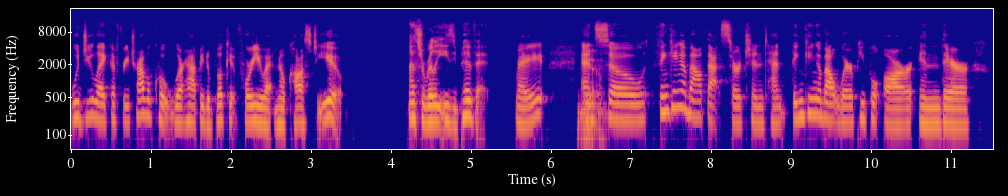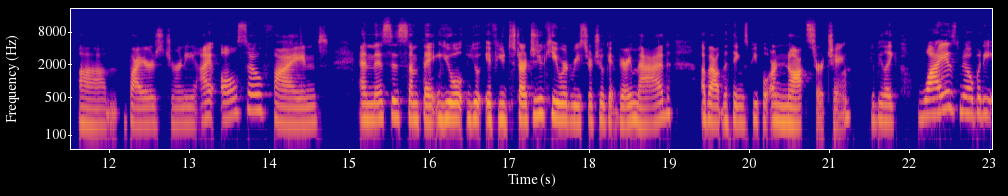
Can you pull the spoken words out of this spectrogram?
Would you like a free travel quote? We're happy to book it for you at no cost to you. That's a really easy pivot. Right. And yeah. so thinking about that search intent, thinking about where people are in their um, buyer's journey. I also find, and this is something you'll you if you start to do keyword research, you'll get very mad about the things people are not searching. You'll be like, why is nobody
